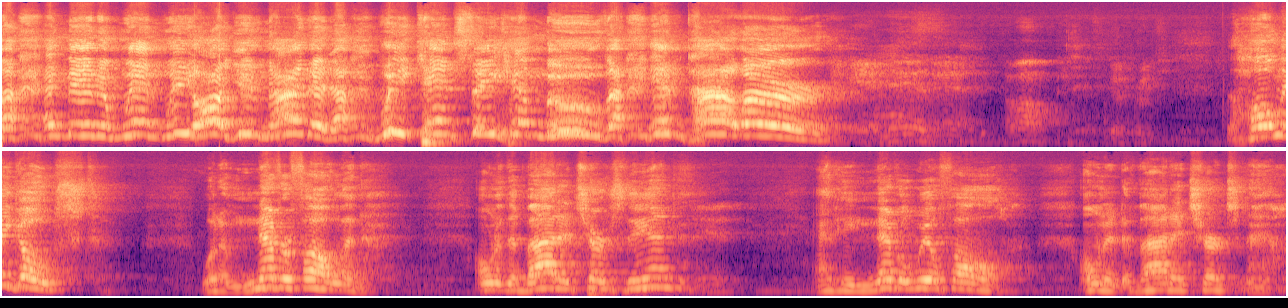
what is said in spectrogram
Amen. And when we are united, united, we can see him move in power. The Holy Ghost would have never fallen on a divided church then, and he never will fall on a divided church now.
